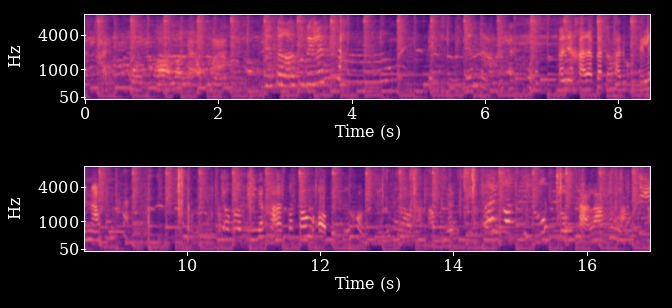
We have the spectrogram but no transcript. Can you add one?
นะคะทุกคนก็รอยายออกมาเดี๋ยวเสร็จแล้วจะไปเล่นน้ำเปลี่ยนชุดเล่นน้ำนะคะทุกคนตอนนี้นะคะแล้วก็จะพาทุกคนไปเล่นน้ำกันค่ะเดี๋ยวมามีนะคะก็ต้องออกไปซื้อของกินให้เรานะคะมานั่งกินตรงตรงศาลาข้างหลังนะค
